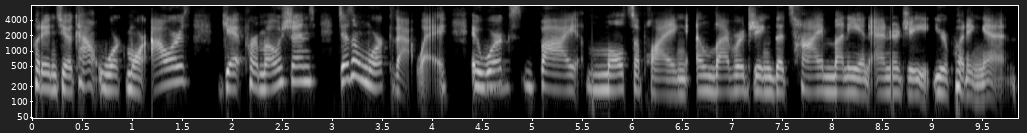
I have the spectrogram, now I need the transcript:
put into account, work more hours, get promotions. It doesn't work that way. It mm-hmm. works by multiplying and leveraging the time, money, and energy you're putting in.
